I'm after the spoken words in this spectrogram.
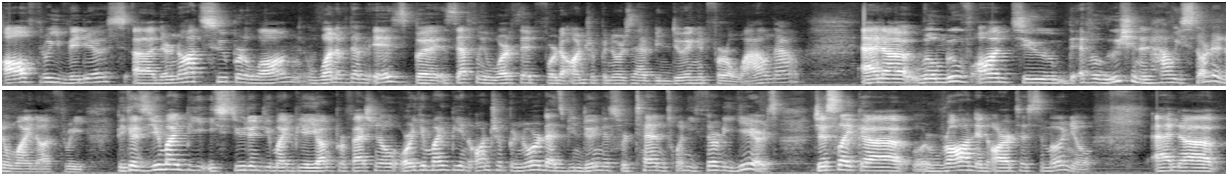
all three videos. Uh, they're not super long. One of them is, but it's definitely worth it for the entrepreneurs that have been doing it for a while now. And uh, we'll move on to the evolution and how he started in Why Not 3. Because you might be a student, you might be a young professional, or you might be an entrepreneur that's been doing this for 10, 20, 30 years. Just like uh, Ron in our testimonial. And uh,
